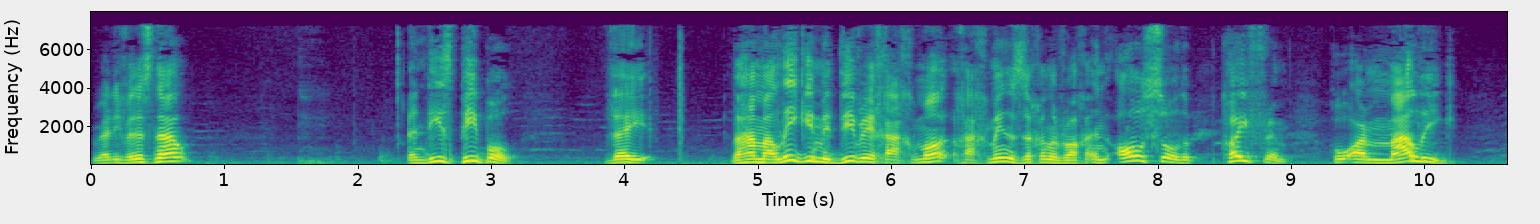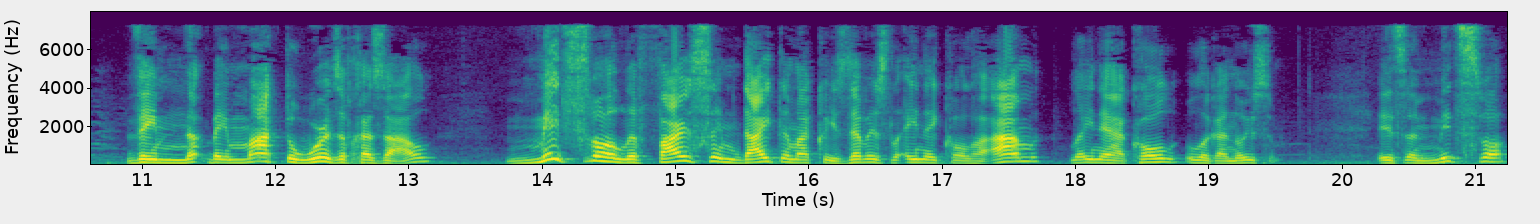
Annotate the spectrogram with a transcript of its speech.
Ready for this now? And these people, they and also the koifrim who are malig, they they mock the words of Chazal. Mitzvah lefarsim daitem hakoizeves le'enei kol ha'am le'enei hakol ulaganoisim. It's a mitzvah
